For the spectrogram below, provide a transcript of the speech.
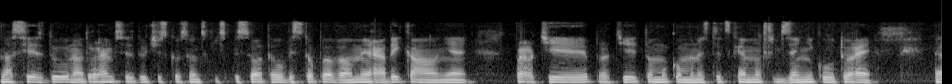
na sjezdu, na druhém sjezdu československých spisovatelů vystoupil velmi radikálně proti, proti tomu komunistickému řízení kultury. Uh,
